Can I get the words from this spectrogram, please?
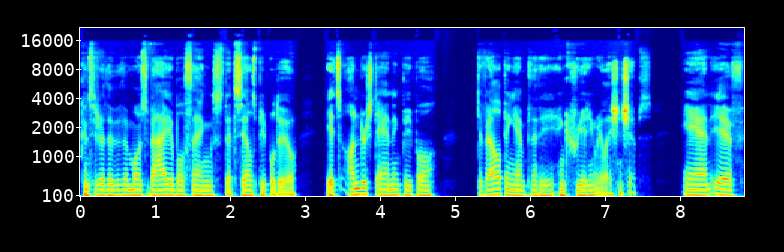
consider the the most valuable things that salespeople do, it's understanding people, developing empathy, and creating relationships. And if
